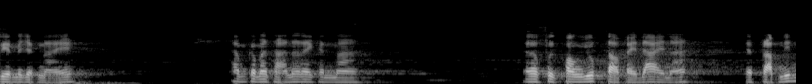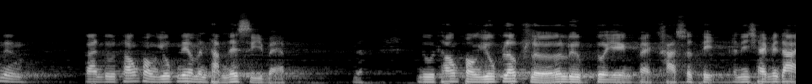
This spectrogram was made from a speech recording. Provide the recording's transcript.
เรียนมาจากไหนทำกรรมฐานอะไรกันมาฝึกพองยุบต่อไปได้นะ แต่ปรับนิดนึง การดูท้องพองยุบเนี่ยมันทำได้สี่แบบ ดูท้องพองยุบแล้วเผลอลืมตัวเองไปขาดสติ อันนี้ใช้ไม่ได้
